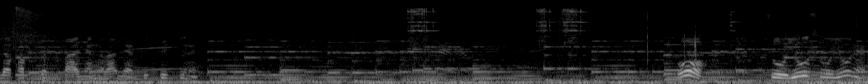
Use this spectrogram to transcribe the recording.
แล้วครับตายยังไงละเนี่ยติ๊กๆอยู่เนี่ยโอ้สู่ยุสู่ยุเนี่ย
